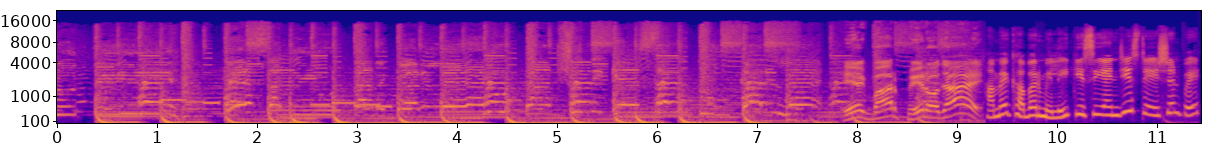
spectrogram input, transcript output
श्रुति एक बार फिर हो जाए। हमें खबर मिली कि सीएनजी स्टेशन पे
